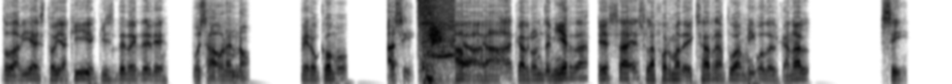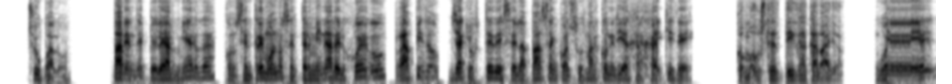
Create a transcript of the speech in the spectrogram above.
todavía estoy aquí xddddd. pues ahora no. Pero ¿cómo? Así. Ah, ah, ah, cabrón de mierda, esa es la forma de echar a tu amigo del canal, Sí. chúpalo. Paren de pelear mierda, concentrémonos en terminar el juego, rápido, ya que ustedes se la pasan con sus marconerías jaja xd. Como usted diga caballo. Güey,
